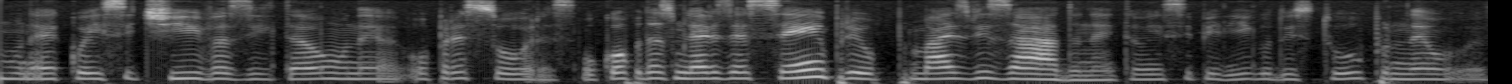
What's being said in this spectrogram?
né, coercitivas e tão né, opressoras. O corpo das mulheres é sempre o mais visado, né? Então, esse perigo do estupro, né? O,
